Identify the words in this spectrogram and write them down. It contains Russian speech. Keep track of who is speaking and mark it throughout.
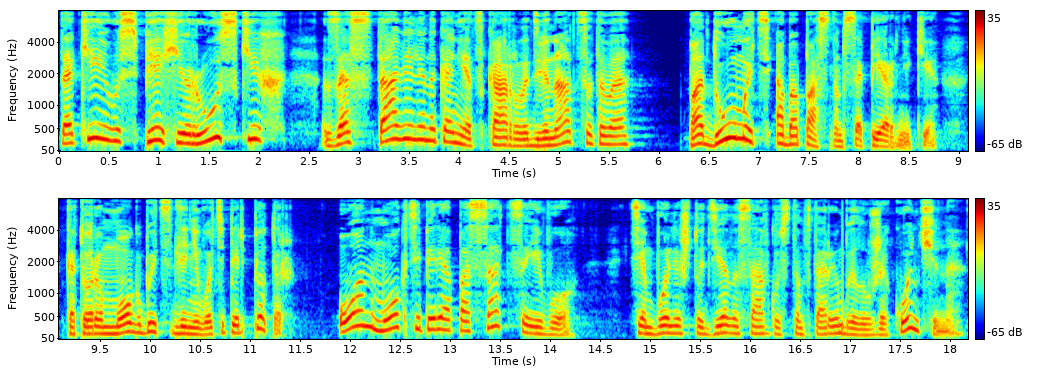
Speaker 1: Такие успехи русских заставили, наконец, Карла XII подумать об опасном сопернике, которым мог быть для него теперь Петр. Он мог теперь опасаться его, тем более, что дело с Августом II было уже кончено.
